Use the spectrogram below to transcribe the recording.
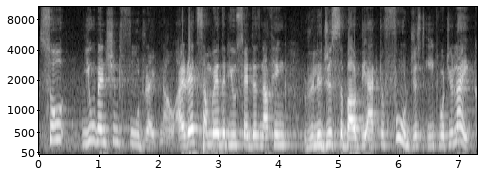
So you mentioned food right now. I read somewhere that you said there's nothing religious about the act of food, just eat what you like.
